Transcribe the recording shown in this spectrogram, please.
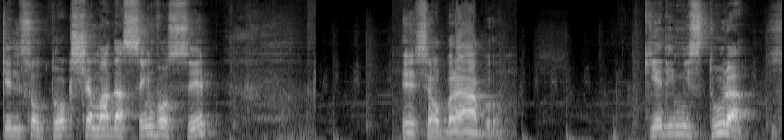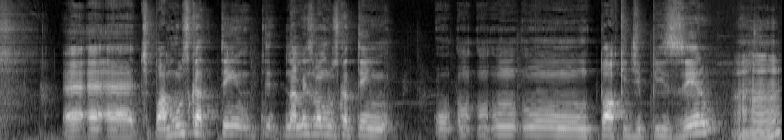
que ele soltou que chamada Sem Você. Esse é o brabo. Que ele mistura. É, é, é, tipo, a música tem. Na mesma música tem um, um, um toque de piseiro, uhum.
